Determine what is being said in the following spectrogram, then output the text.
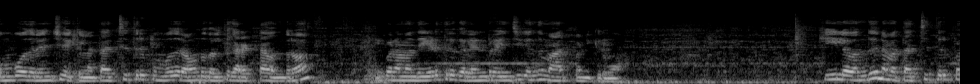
ஒம்போதரை இன்ச்சு வைக்கலாம். தச்சு திருப்பும்போது ரவுண்டு கழுத்து கரெக்டாக வந்துடும் இப்போ நம்ம அந்த எடுத்துருக்க ரெண்டரை இன்ச்சுக்கு வந்து மார்க் பண்ணிக்கிடுவோம். கீழே வந்து நம்ம தச்சு திருப்ப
